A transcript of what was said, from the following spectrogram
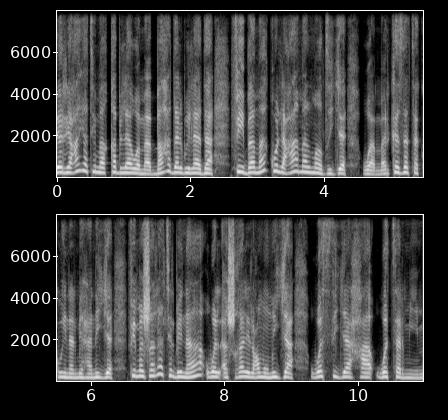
للرعاية ما قبل وما بعد الولادة القيادة في باماكو العام الماضي ومركز التكوين المهني في مجالات البناء والأشغال العمومية والسياحة والترميم.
